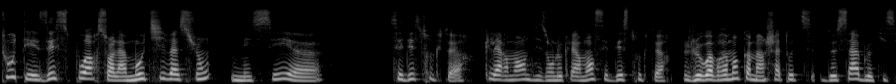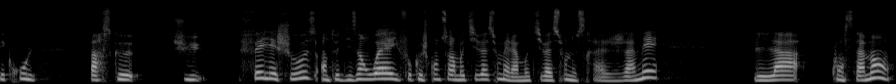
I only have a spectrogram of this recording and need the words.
tous tes espoirs sur la motivation, mais c'est euh, c'est destructeur. Clairement, disons-le clairement, c'est destructeur. Je le vois vraiment comme un château de sable qui s'écroule parce que tu fais les choses en te disant ouais, il faut que je compte sur la motivation, mais la motivation ne sera jamais là constamment,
